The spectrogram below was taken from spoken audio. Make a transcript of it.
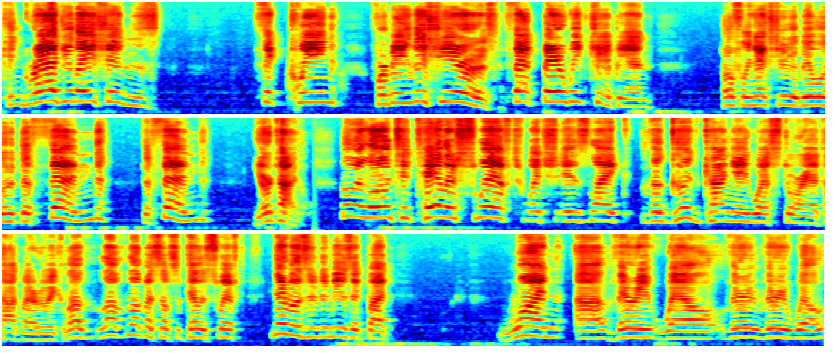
congratulations, Thick Queen, for being this year's Fat Bear Week champion. Hopefully next year you'll be able to defend, defend your title. Moving along to Taylor Swift, which is like the good Kanye West story I talk about every week. Love, love, love myself some Taylor Swift. Never listened to music, but one uh, very well, very very well,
